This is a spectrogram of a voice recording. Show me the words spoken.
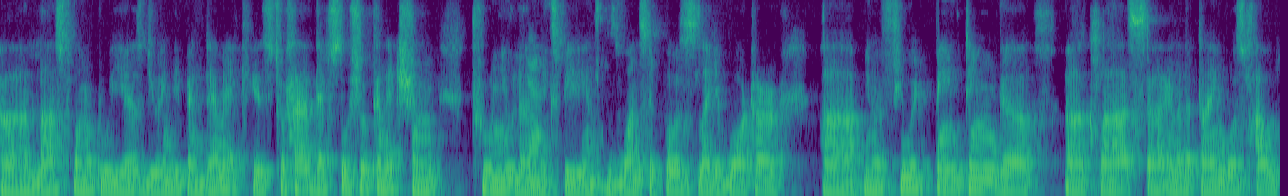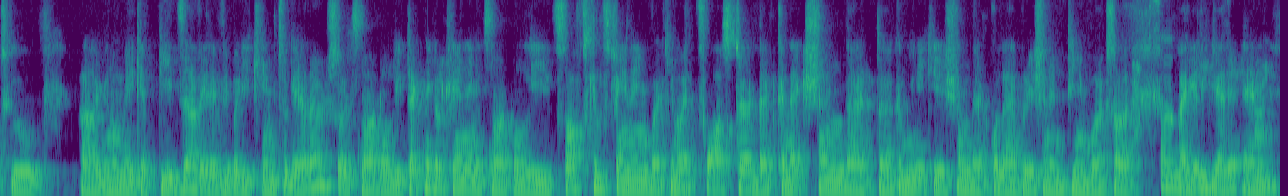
uh, last one or two years during the pandemic is to have that social connection through new learning yes. experiences. Once it was like a water, uh, you know, fluid painting uh, uh class. Uh, another time was how to uh, you know make a pizza where everybody came together so it's not only technical training it's not only soft skills training but you know it fostered that connection that uh, communication that collaboration and teamwork so i really get it and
